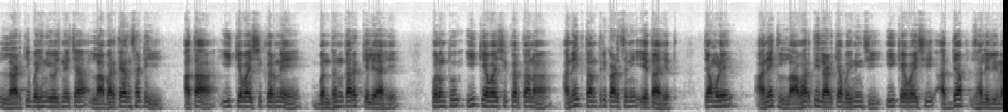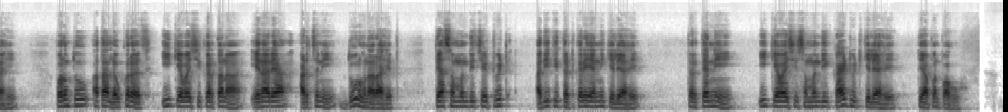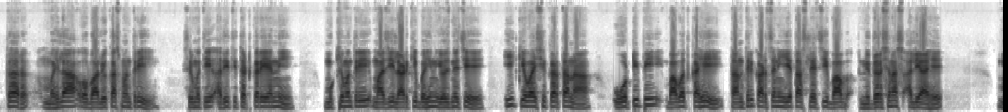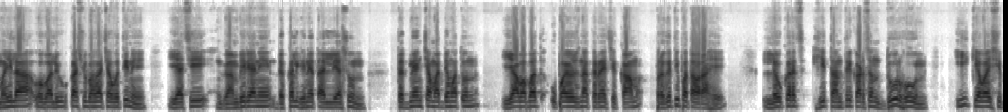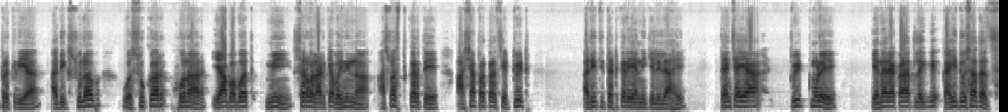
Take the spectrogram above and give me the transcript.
लाडकी बहीण योजनेच्या लाभार्थ्यांसाठी आता E K Y C करणे बंधनकारक केले आहे. परंतु ई के वाय सी करताना अनेक तांत्रिक अडचणी येत आहेत. त्यामुळे अनेक लाभार्थी लाडक्या बहिणींची ई के वाय सी अद्याप झालेली नाही. परंतु आता लवकरच ई के वाय सी करताना येणाऱ्या अडचणी दूर होणार आहेत. त्यासंबंधीचे ट्विट आदिती तटकरे यांनी केले आहे. तर त्यांनी ई के वाय सी संबंधी काय ट्विट केले आहे ते आपण पाहू. तर महिला व बालविकास मंत्री श्रीमती आदिती तटकरे यांनी मुख्यमंत्री माझी लाडकी बहीण योजनेचे ई के वाय सी करताना ओ टी पीबाबत काही तांत्रिक अडचणी येत असल्याची बाब निदर्शनास आली आहे. महिला व बालविकास विभागाच्या वतीने याची गांभीर्याने दखल घेण्यात आलेली असून तज्ज्ञांच्या माध्यमातून याबाबत उपाययोजना करण्याचे काम प्रगतीपथावर आहे. लवकरच ही तांत्रिक अडचण दूर होऊन ई के वाय सी प्रक्रिया अधिक सुलभ व सुकर होणार याबाबत मी सर्व लाडक्या बहिणींना आश्वस्त करते अशा प्रकारचे ट्विट आदिती तटकरे यांनी केलेले आहे. त्यांच्या या ट्विटमुळे येणाऱ्या काळात लगे काही दिवसातच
